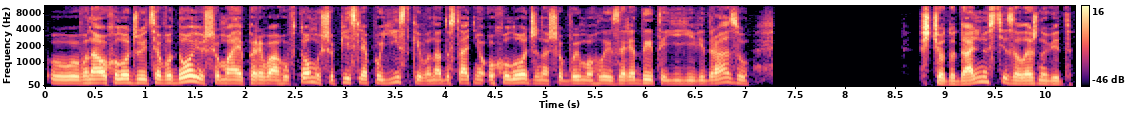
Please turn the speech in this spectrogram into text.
Вона охолоджується водою, що має перевагу в тому, що після поїздки вона достатньо охолоджена, щоб ви могли зарядити її відразу. Щодо дальності, залежно від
